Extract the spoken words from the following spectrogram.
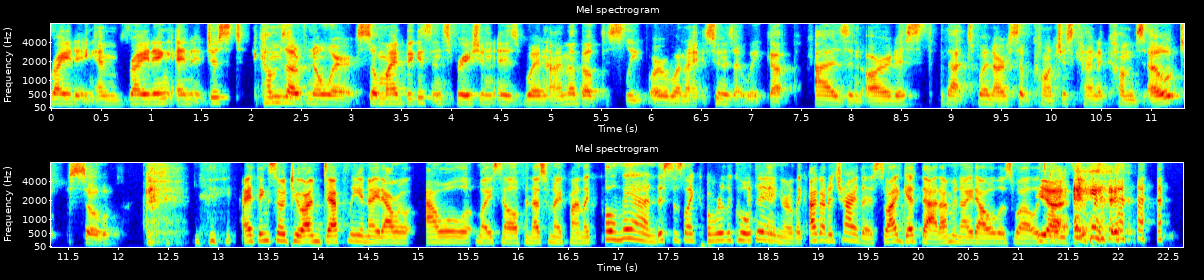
writing. I'm writing and it just it comes out of nowhere. So my biggest inspiration is when I'm about to sleep or when I as soon as I wake up as an artist, that's when our subconscious kind of comes out. So I think so too. I'm definitely a night owl, owl myself. And that's when I find like, oh man, this is like a really cool thing, or like, I got to try this. So I get that. I'm a night owl as well. It's yeah.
